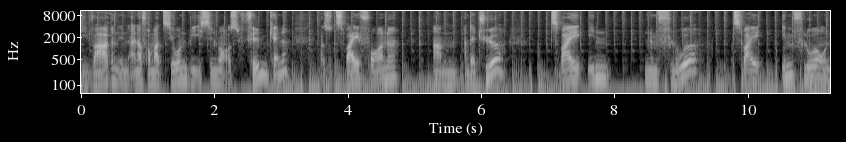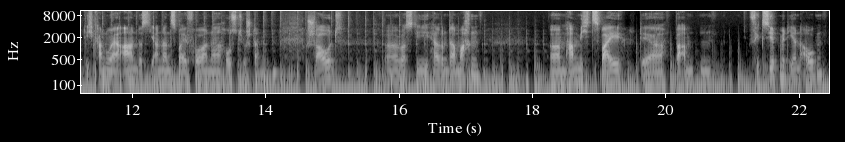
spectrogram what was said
die waren in einer Formation, wie ich sie nur aus Filmen kenne. Also zwei vorne ähm, an der Tür zwei in einem Flur, zwei im Flur und ich kann nur erahnen, dass die anderen zwei vor einer Haustür standen. Schaut, äh, was die Herren da machen. Ähm, haben mich zwei der Beamten fixiert mit ihren Augen.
